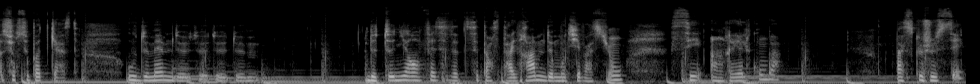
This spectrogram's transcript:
sur ce podcast, ou de même de tenir en fait cet, Instagram de motivation, c'est un réel combat. Parce que je sais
